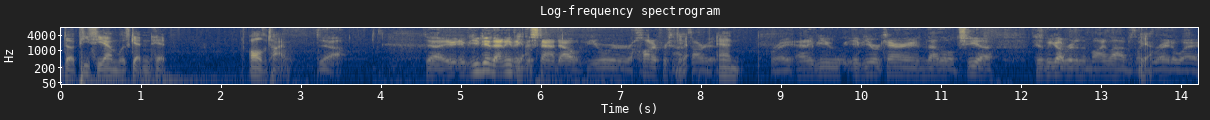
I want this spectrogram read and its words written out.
the PCM was getting hit all the time. Yeah. Yeah, if you did anything Yeah. to stand out, you were 100% Yeah. target. And right? And if you if you were carrying that little Chia, because we got rid of the Minelabs like Yeah. right away,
